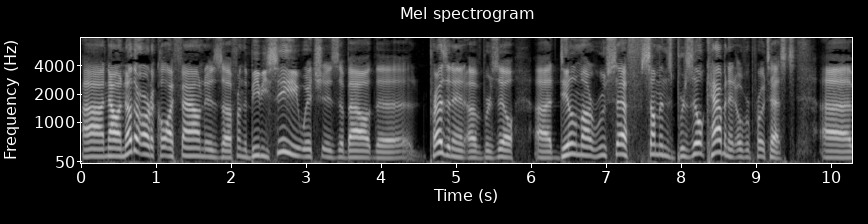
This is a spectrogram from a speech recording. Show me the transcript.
Uh, now, another article I found is uh, from the BBC, which is about the president of Brazil, uh, Dilma Rousseff, summons Brazil cabinet over protests. Uh,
